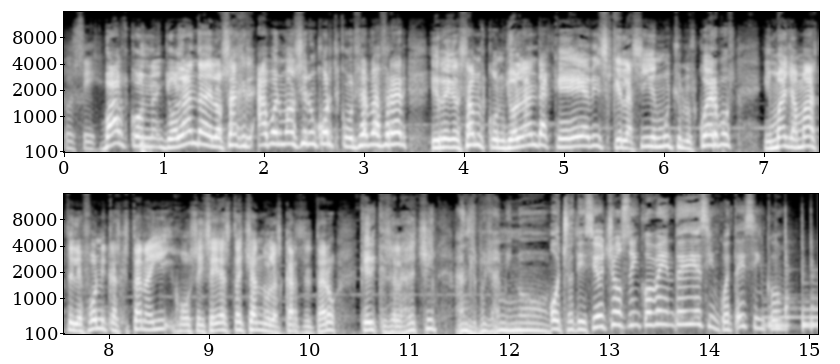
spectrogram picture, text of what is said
Pues sí. Vamos con Yolanda de Los Ángeles. Ah, bueno, vamos a hacer un corte comercial, va a Ferrer, y regresamos con Yolanda, que ella dice que la siguen mucho los cuervos, y más llamadas telefónicas que están ahí. José Isaías está echando las cartas del tarot. ¿Quiere que se las echen? Ándale, pues ya a mí no. 818-520-1055.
